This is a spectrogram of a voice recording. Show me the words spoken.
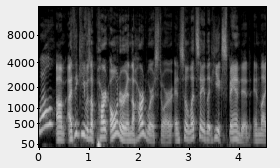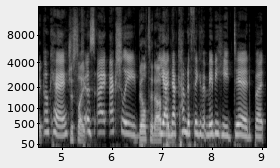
well, Um, I think he was a part owner in the hardware store, and so let's say that he expanded and like okay. just like I actually built it up. Yeah, and- now come to think of it, maybe he did, but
